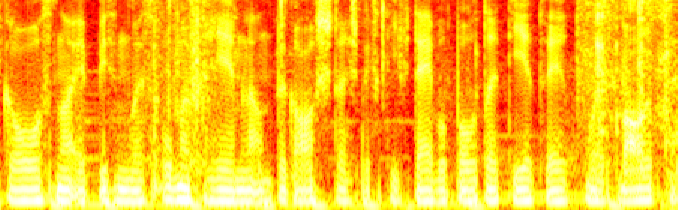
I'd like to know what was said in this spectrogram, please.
gross noch etwas muss umfriemeln und der Gast, respektive der, der porträtiert wird, muss warten.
